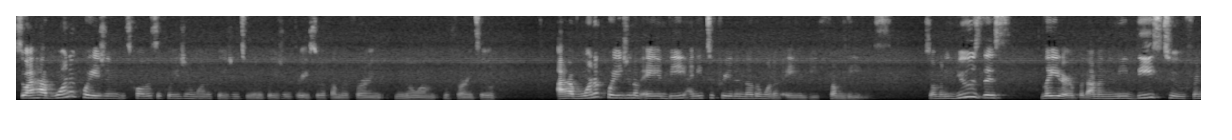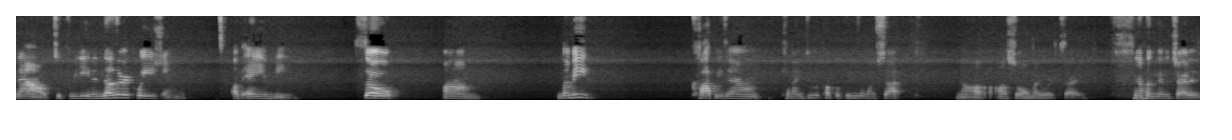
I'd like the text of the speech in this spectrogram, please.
So I have one equation. Let's call this equation 1, equation 2, and equation 3. So if I'm referring, you know what I'm referring to. I have one equation of A and B. I need to create another one of A and B from these. So I'm going to use this later, but I'm going to need these two for now to create another equation of A and B. So um, let me copy down. Can I do a couple things in one shot? No, I'll, I'll show all my work, sorry. I was going to try to,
